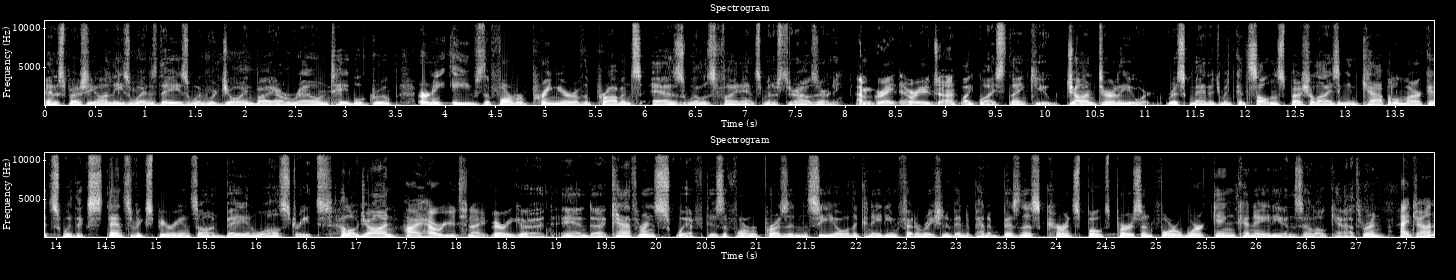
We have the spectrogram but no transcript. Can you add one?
and especially on these Wednesdays when we're joined by our roundtable group, Ernie Eves, the former premier of the province, as well as finance minister. How's Ernie? I'm great. How are you, John? Likewise, thank you. John Turley Ewart, risk management consultant specializing in capital markets with extensive experience on Bay and Wall Streets. Hello, John. Hi, how are you tonight? Very good. And uh, Catherine Swift is a former president and CEO of the Canadian Federation of Independent Business, current spokesperson for Working Canadians. Hello, Catherine. Hi, John.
